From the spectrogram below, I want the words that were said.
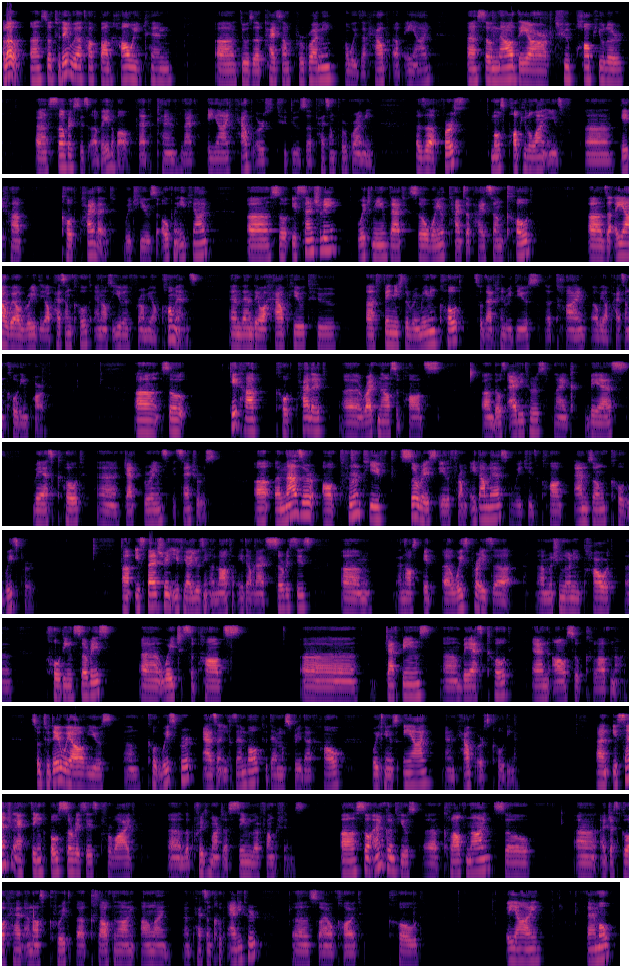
Hello, uh, so today we'll talk about how we can uh, do the Python programming with the help of AI. Uh, so now there are two popular uh, services available that can let AI help us to do the Python programming. The first most popular one is uh, GitHub Copilot, which use Open API. Uh, so essentially, which means that so when you type the Python code, uh, the AI will read your Python code and also even from your comments. And then they will help you to uh, finish the remaining code so that can reduce the time of your Python coding part. Uh, so GitHub Copilot uh, right now supports uh, those editors like VS, VS Code, uh, JetBrains, etc. another alternative service is from AWS, which is called Amazon Code Whisper uh, especially if you are using a lot of AWS services. Um, and also, it, uh, Whisper is a, a machine learning powered uh, coding service uh, which supports uh, JetBrains, um, VS Code, and also Cloud9. So today we will use um, Code Whisper as an example to demonstrate that how we can use AI and help us coding. And essentially, I think both services provide uh, the pretty much the similar functions. Uh, so I'm going to use uh, Cloud9. So uh, I just go ahead and also create a Cloud9 online and Python code editor. Uh, so I will call it code AI demo.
